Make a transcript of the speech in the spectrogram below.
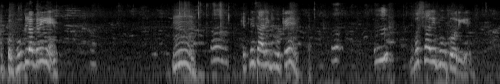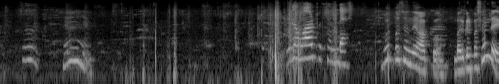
भूख लग रही है? हम्म कितनी सारी भूख? है बहुत सारी भूख हो रही है। मुझे बहुत पसंद है। बहुत पसंद है आपको? बर्गर पसंद है?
